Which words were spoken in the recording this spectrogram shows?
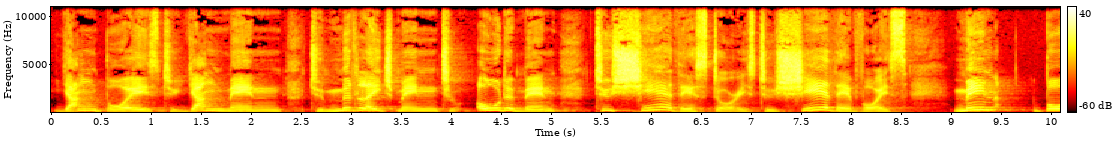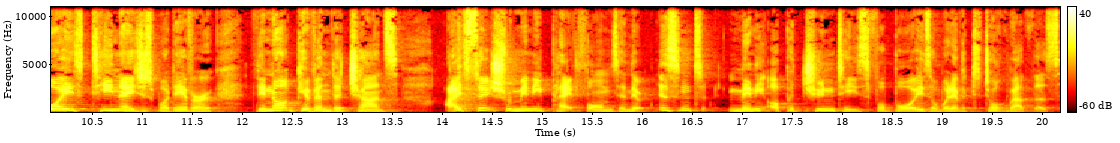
young boys, to young men, to middle aged men, to older men, to share their stories, to share their voice. Men, boys, teenagers, whatever, they're not given the chance. I've searched for many platforms and there isn't many opportunities for boys or whatever to talk about this.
